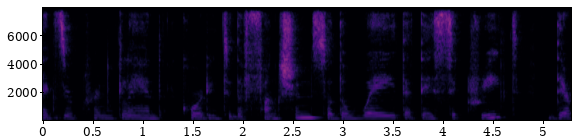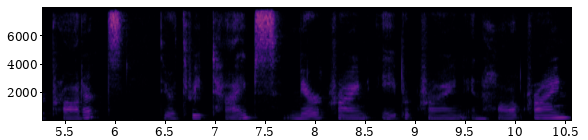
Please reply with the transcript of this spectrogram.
exocrine gland according to the function, so the way that they secrete their products. There are three types merocrine, apocrine, and holocrine.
